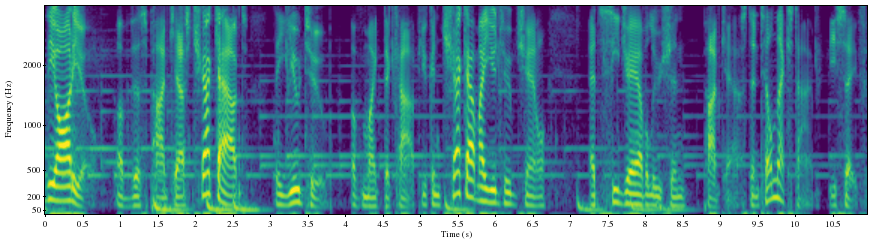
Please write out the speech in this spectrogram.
the audio of this podcast, check out the YouTube of Mike the Cop. You can check out my YouTube channel at CJ Evolution Podcast. Until next time, be safe.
